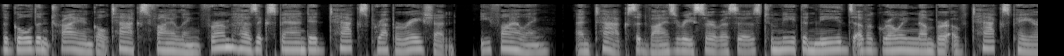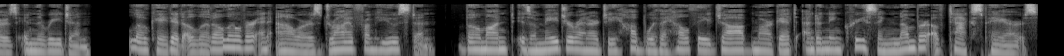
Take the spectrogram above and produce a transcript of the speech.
The Golden Triangle tax filing firm has expanded tax preparation, e filing, and tax advisory services to meet the needs of a growing number of taxpayers in the region. Located a little over an hour's drive from Houston, Beaumont is a major energy hub with a healthy job market and an increasing number of taxpayers.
